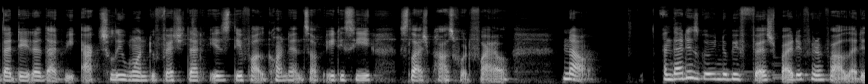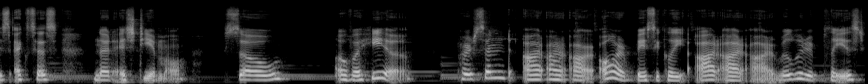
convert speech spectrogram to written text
the data that we actually want to fetch that is the file contents of etc slash password file. Now, and that is going to be fetched by a different file that is access.html. So over here, percent RRR or basically RRR will be replaced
